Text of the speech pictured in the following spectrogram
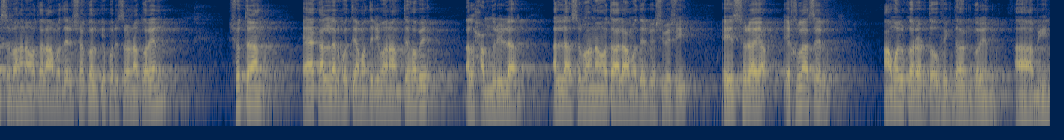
সুবাহতালা আমাদের সকলকে পরিচালনা করেন। সুতরাং এক আল্লাহর প্রতি আমাদের ইমান আনতে হবে। আলহামদুলিল্লাহ, আল্লাহ সুবাহতালা আমাদের বেশি বেশি এই সুরায় এখলাসের আমল করার তৌফিক দান করেন আমিন।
